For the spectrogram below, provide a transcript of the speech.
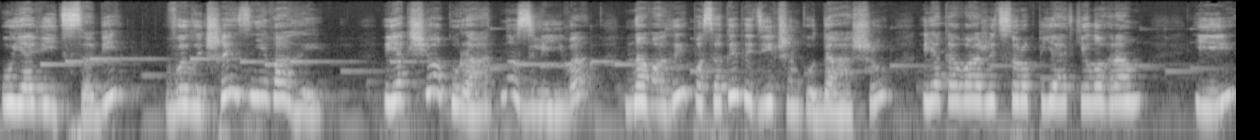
Уявіть собі величезні ваги. Якщо акуратно зліва на ваги посадити дівчинку Дашу, яка важить 45 кг, і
